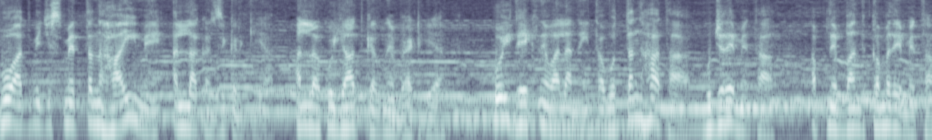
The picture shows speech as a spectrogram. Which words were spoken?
वो आदमी जिसमें तन्हाई में अल्लाह का ज़िक्र किया, अल्लाह को याद करने बैठ गया। कोई देखने वाला नहीं था, वो तन्हा था गुजरे में था, अपने बंद कमरे में था,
